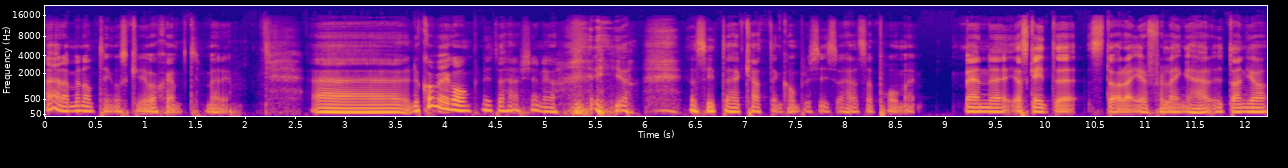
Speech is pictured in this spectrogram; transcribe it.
lära mig någonting och skriva skämt med det. Uh, eh, nu kommer jag igång lite här känner jag. jag. jag. sitter här, katten kom precis och hälsade på mig. Men uh, jag ska inte störa er för länge här utan jag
